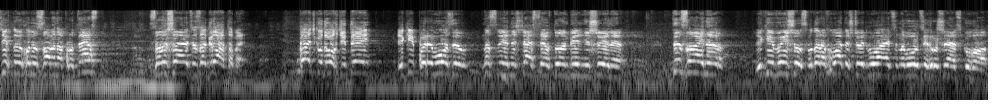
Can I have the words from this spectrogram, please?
ті, хто виходив з вами на протест, залишаються за ґратами. Батько двох дітей, який перевозив на своє нещастя автомобільні шини, дизайнер, який вийшов сфотографувати, що відбувається на вулиці Грушевського,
